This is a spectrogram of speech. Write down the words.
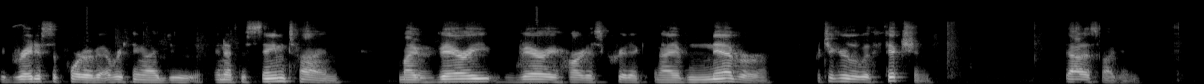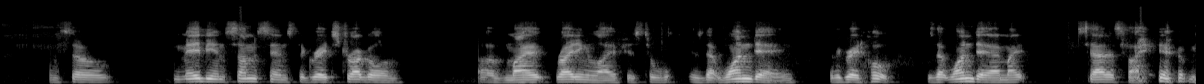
the greatest supporter of everything I do. And at the same time, my very, very hardest critic. And I have never, particularly with fiction, satisfied him. And so, maybe in some sense, the great struggle of, of my writing life is to is that one day, or the great hope is that one day I might satisfy him.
